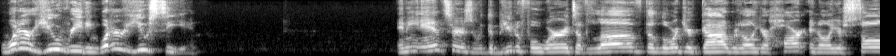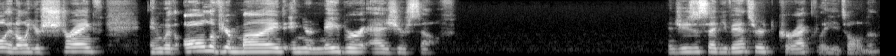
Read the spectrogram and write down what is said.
What are you reading? What are you seeing? And he answers with the beautiful words of love the lord your god with all your heart and all your soul and all your strength and with all of your mind and your neighbor as yourself. And jesus said you've answered correctly he told him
